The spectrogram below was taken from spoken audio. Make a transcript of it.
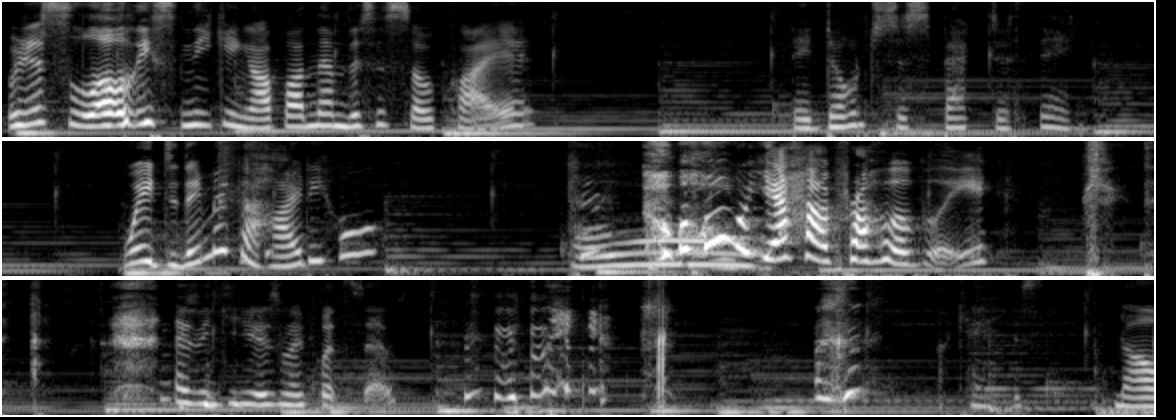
We're just slowly sneaking up on them. This is so quiet. They don't suspect a thing. Wait, did they make a hidey hole? Oh, oh yeah, probably. I think he hears my footsteps. okay, just no,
